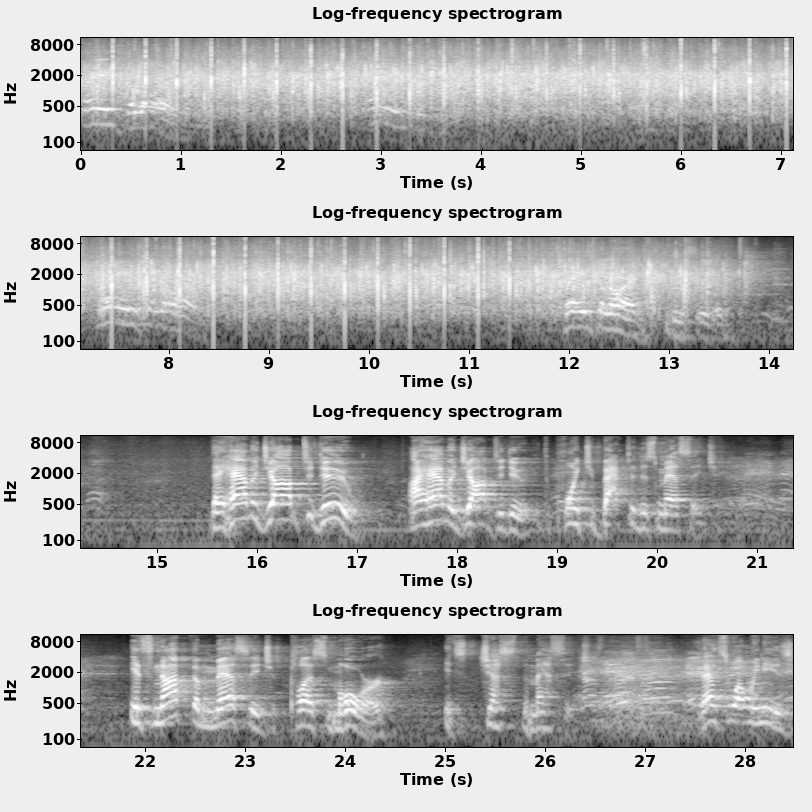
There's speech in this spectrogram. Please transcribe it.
Praise the Lord. Praise the Lord. Praise the Lord. Be seated. They have a job to do. I have a job to do to point you back to this message. It's not the message plus more, it's just the message. That's what we need, is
